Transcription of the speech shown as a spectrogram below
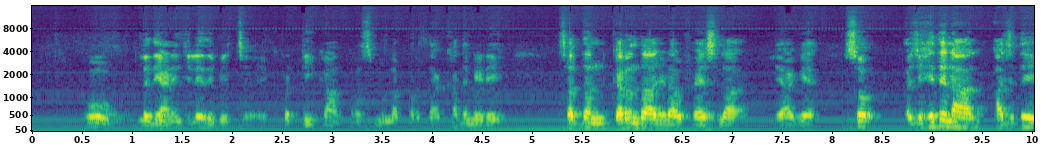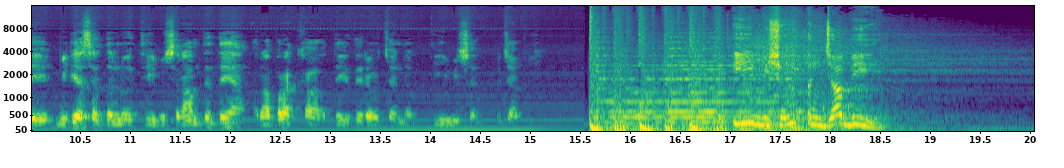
ਉਹ ਲੁਧਿਆਣੇ ਜ਼ਿਲ੍ਹੇ ਦੇ ਵਿੱਚ ਇੱਕ ਵੱਡੀ ਕਾਨਫਰੰਸ ਮੁੱਲਾਪੁਰ ਦਾਖਾ ਦੇ ਨੇੜੇ ਸੱਦਨ ਕਰਨ ਦਾ ਜਿਹੜਾ ਫੈਸਲਾ ਲਿਆ ਗਿਆ ਸੋ ਅਜਿਹੇ ਦੇ ਨਾਲ ਅੱਜ ਦੇ ਮੀਡੀਆ ਸਰਦਲ ਨੂੰ ਇੱਥੇ ਵਿਸ਼ਰਾਮ ਦਿੰਦੇ ਆ ਰੱਬ ਰੱਖਾ ਦੇਖਦੇ ਰਹੋ channel e E mission Punjabi. E mission Punjabi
